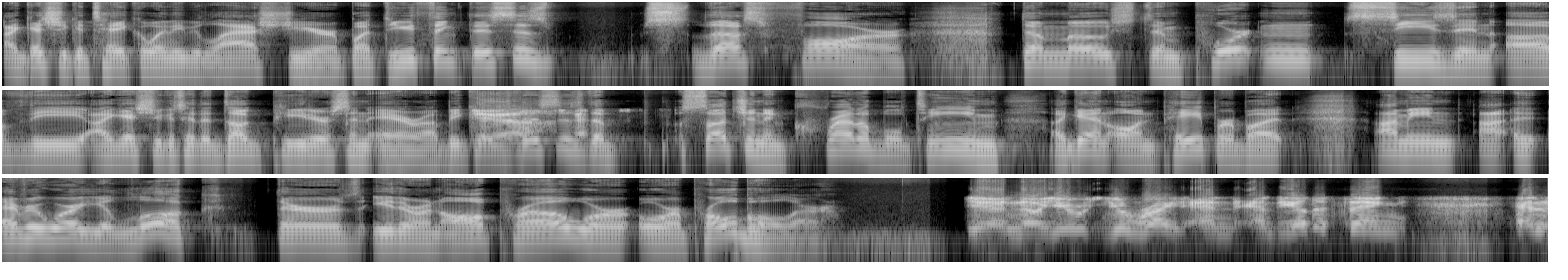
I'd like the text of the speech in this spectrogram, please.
I guess you could take away maybe last year, but do you think this is thus far the most important season of the I guess you could say the Doug Pederson era because yeah. this is the such an incredible team again on paper but I mean uh, everywhere you look there's either an all pro or or a pro bowler. Yeah, no, you're you're right. And and the other thing and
